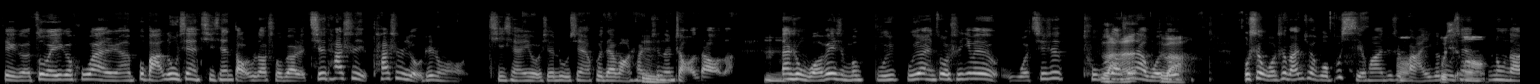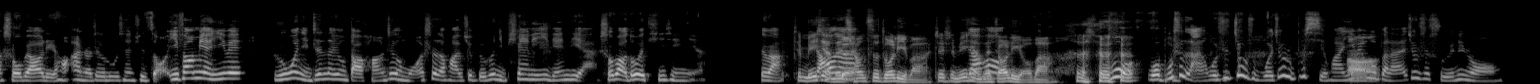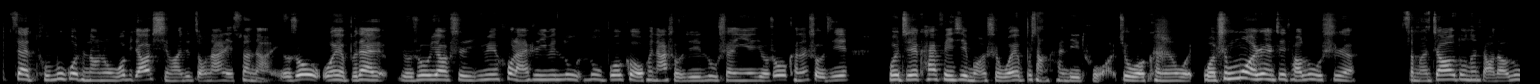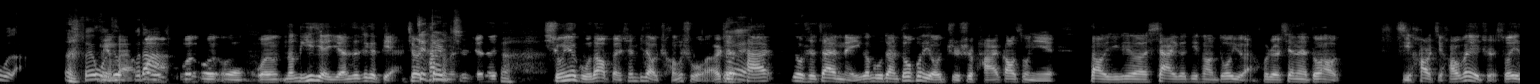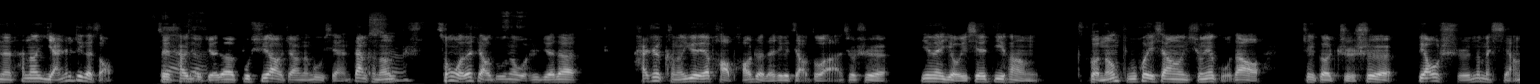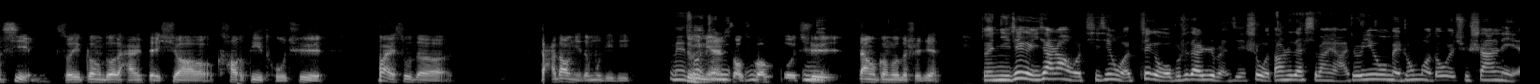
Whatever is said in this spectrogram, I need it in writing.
这个作为一个户外的人，不把路线提前导入到手表里？其实他是他是有这种提前有些路线会在网上也是能找得到的。嗯。但是我为什么不不愿意做？是因为我其实徒步到现在我都不是，我是完全我不喜欢，就是把一个路线弄到手表里，然后按照这个路线去走。一方面因为。如果你真的用导航这个模式的话，就比如说你偏离一点点，手表都会提醒你，对吧？这明显的强词夺理吧？这是明显的找理由吧？不，我不是懒，我是就是我就是不喜欢，因为我本来就是属于那种在徒步过程当中，我比较喜欢就走哪里算哪里。有时候我也不带，有时候要是因为后来是因为录录播课，我会拿手机录声音。有时候可能手机我会直接开飞机模式，我也不想看地图，就我可能我我是默认这条路是怎么着都能找到路的。所以我就不大，我我我我能理解园子这个点，就是他可能是觉得熊野古道本身比较成熟，而且它又是在每一个路段都会有指示牌告诉你到一个下一个地方多远，或者现在多少几号几号位置，所以呢，他能沿着这个走，所以他就觉得不需要这样的路线。但可能从我的角度呢，我是觉得还是可能越野跑跑者的这个角度啊，就是因为有一些地方可能不会像熊野古道这个指示。标识那么详细，所以更多的还是得需要靠地图去快速的达到你的目的地，避免走错路去耽误更多的时间。对你这个一下让我提醒我，这个我不是在日本进，是我当时在西班牙，就是因为我每周末都会去山里，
